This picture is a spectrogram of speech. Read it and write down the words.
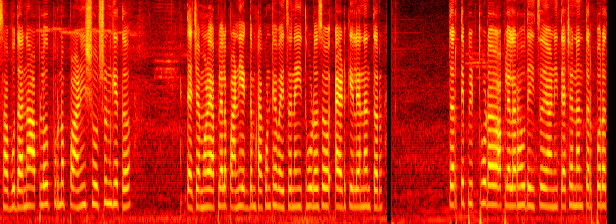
साबुदाणा आपलं पूर्ण पाणी शोषून घेतं. त्याच्यामुळे आपल्याला पाणी एकदम टाकून ठेवायचं नाही. थोडंसं ॲड केल्यानंतर तर ते पीठ थोडं आपल्याला राहू द्यायचं आहे आणि त्याच्यानंतर परत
